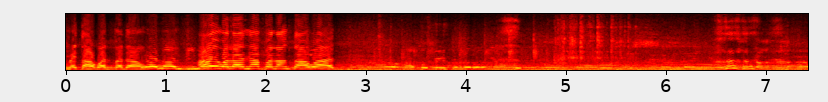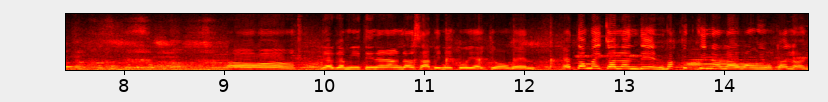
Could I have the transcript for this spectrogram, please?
May tawad pa daw. Wala na, hindi na. Ay, wala na palang tawad. Tapos ito na rin yan. Oo. Gagamitin na lang daw, sabi ni Kuya Joel. Eto, may kalan din. Bakit kinalawang yung kalan?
